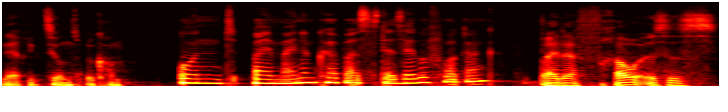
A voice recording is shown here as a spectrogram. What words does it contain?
eine Erektion zu bekommen. Und bei meinem Körper ist es derselbe Vorgang? Bei der Frau ist es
